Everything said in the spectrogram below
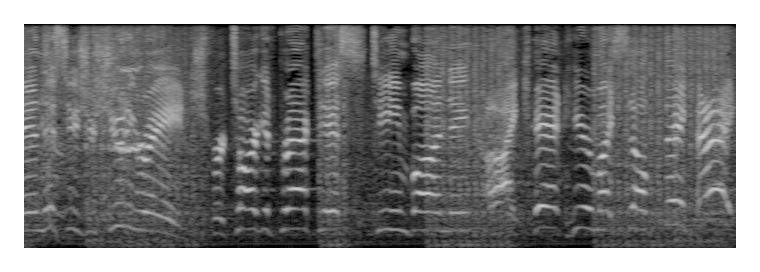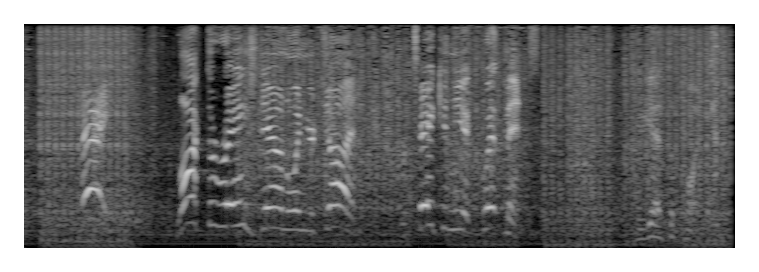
And this is your shooting range for target practice, team bonding. I can't hear myself think. Hey! Hey! Lock the range down when you're done. We're taking the equipment. You get the point.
